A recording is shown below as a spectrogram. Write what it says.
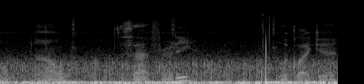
Oh no. Is that Freddy? Look like it.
